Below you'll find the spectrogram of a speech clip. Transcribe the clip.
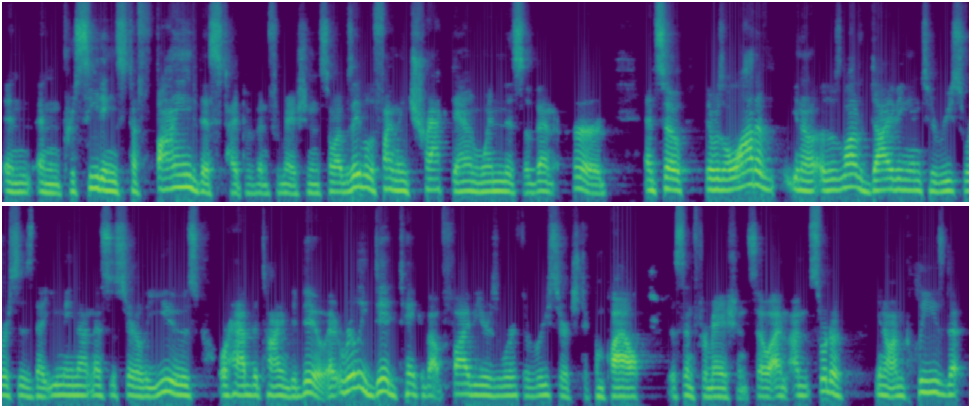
and and proceedings to find this type of information. So I was able to finally track down when this event occurred. And so there was a lot of, you know, there was a lot of diving into resources that you may not necessarily use or have the time to do. It really did take about five years worth of research to compile this information. So I'm, I'm sort of, you know, I'm pleased that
